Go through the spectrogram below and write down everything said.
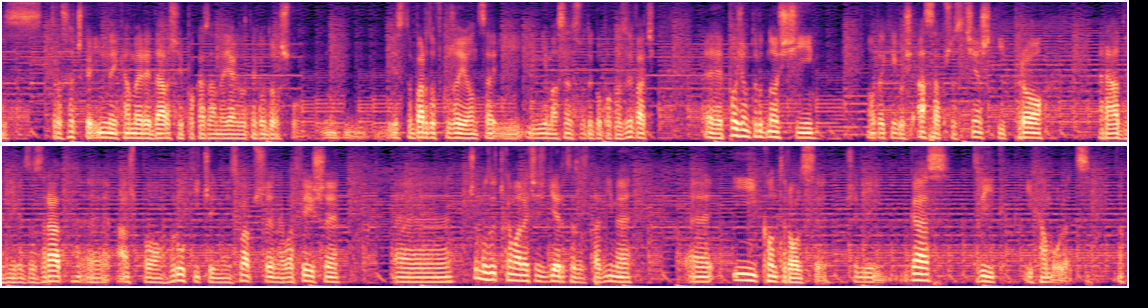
y, z troszeczkę innej kamery dalszej pokazane, jak do tego doszło. Mm, Jest to bardzo wkurzające i, i nie ma sensu tego pokazywać. E, Poziom trudności od jakiegoś asa przez ciężki, pro, rad, nie wiem co z rad, e, aż po ruki, czyli najsłabszy, najłatwiejszy. E, Czy muzyczka ma lecieć w gierce, zostawimy. E, I kontrolsy, czyli gaz, trik i hamulec. Ok,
